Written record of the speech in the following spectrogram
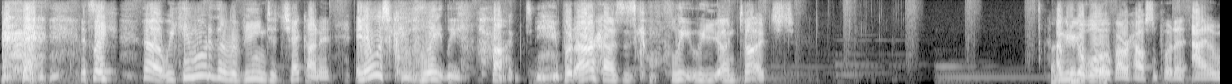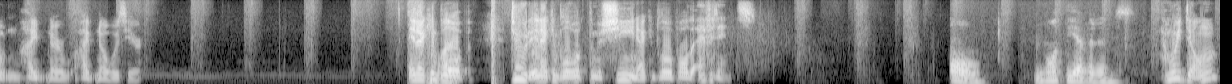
it's like, uh, we came over to the ravine to check on it, and it was completely fucked. But our house is completely untouched. I'm gonna go blow up our house and put an Adam Hypno Hypno was here. And I can blow up, dude. And I can blow up the machine. I can blow up all the evidence. Oh, we want the evidence. No, we don't.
